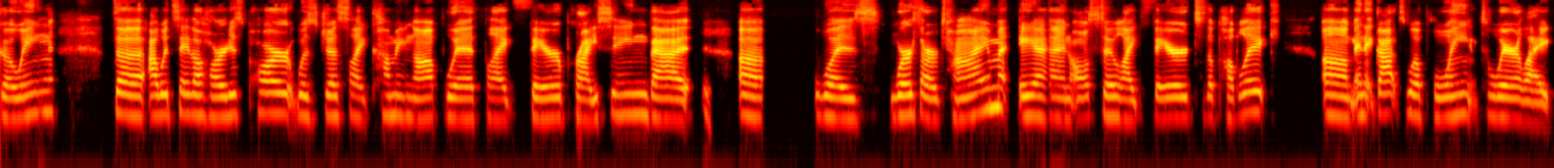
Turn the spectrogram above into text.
going, the I would say the hardest part was just like coming up with like fair pricing that uh was worth our time and also like fair to the public um, and it got to a point to where like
